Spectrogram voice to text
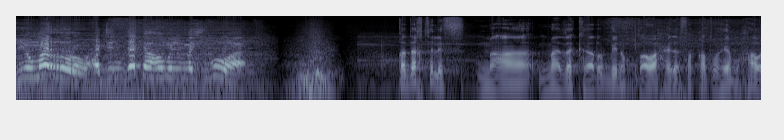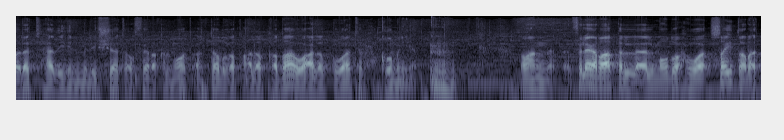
ليمرروا أجندتهم المشبوهة. قد أختلف مع ما ذكر بنقطة واحدة فقط وهي محاولة هذه الميليشيات أو فرق الموت أن تضغط على القضاء وعلى القوات الحكومية. طبعا في العراق الموضوع هو سيطرة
